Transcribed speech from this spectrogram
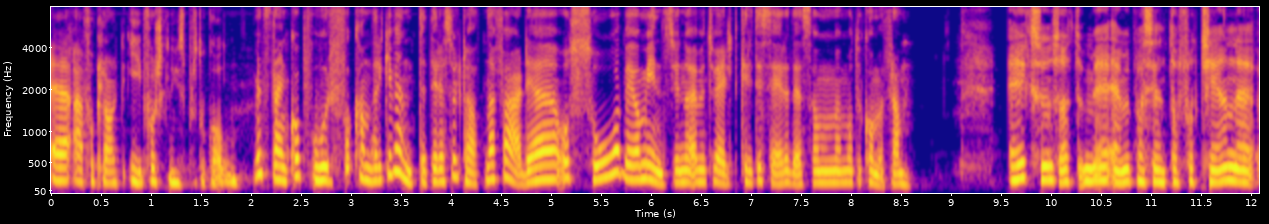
er forklart i forskningsprotokollen. Men Steinkopp, hvorfor kan dere ikke vente til resultatene er ferdige, og så be om innsyn og eventuelt kritisere det som måtte komme fram? Jeg syns at vi ME-pasienter fortjener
